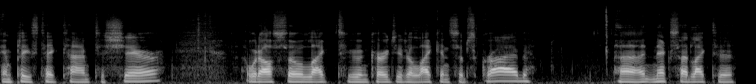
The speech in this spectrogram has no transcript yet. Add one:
and please take time to share. I would also like to encourage you to like and subscribe. Uh, next, I'd like to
